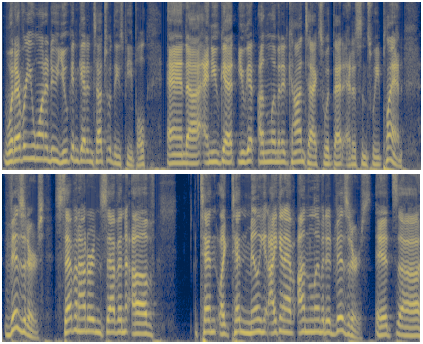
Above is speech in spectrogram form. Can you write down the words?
Whatever you want to do, you can get in touch with these people and, uh, and you get, you get unlimited contacts with that Etison Suite plan. Visitors, 707 of 10, like 10 million. I can have unlimited visitors. It's, uh,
